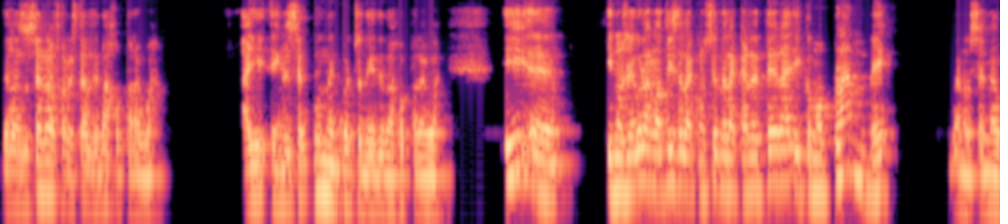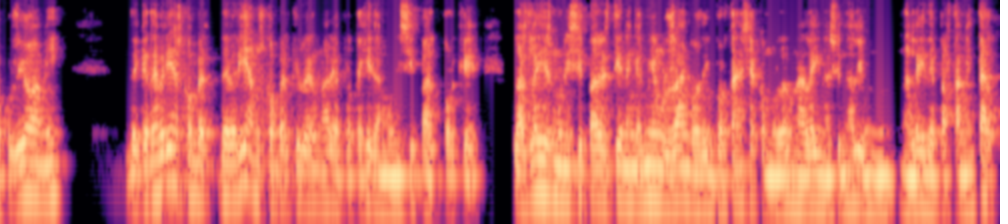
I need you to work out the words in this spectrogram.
de la reserva forestal de Bajo Paraguay, ahí en el segundo encuentro de, de Bajo Paraguay. Y, eh, y nos llegó la noticia de la construcción de la carretera y como plan B, bueno, se me ocurrió a mí, de que deberíamos, convertirlo en un área protegida municipal, porque las leyes municipales tienen el mismo rango de importancia como una ley nacional y una ley departamental.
